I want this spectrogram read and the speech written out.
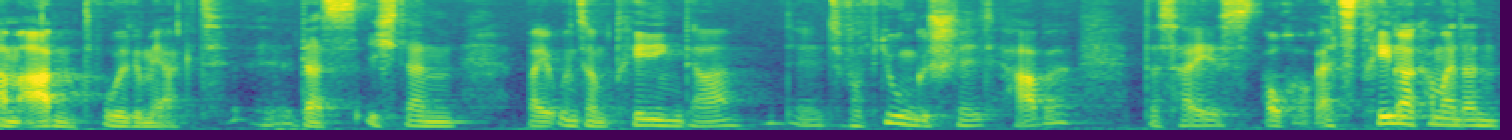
am Abend wohlgemerkt, äh, dass ich dann bei unserem Training da äh, zur Verfügung gestellt habe. Das heißt, auch, auch, als Trainer kann man dann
